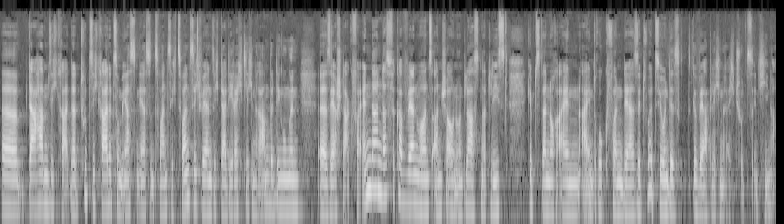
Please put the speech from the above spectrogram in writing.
Äh, da, haben sich, da tut sich gerade zum 01.01.2020 werden sich da die rechtlichen Rahmenbedingungen äh, sehr stark verändern. Das werden wir uns anschauen. Und last not least gibt es dann noch einen Eindruck von der Situation des gewerblichen Rechtsschutzes in China.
